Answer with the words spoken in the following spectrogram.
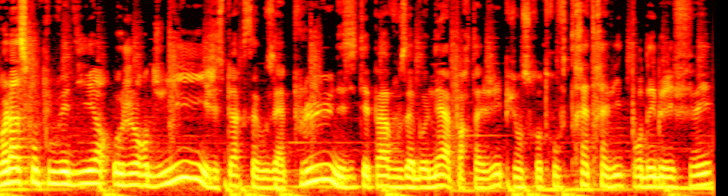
Voilà ce qu'on pouvait dire aujourd'hui. J'espère que ça vous a plu. N'hésitez pas à vous abonner, à partager. Et puis on se retrouve très très vite pour débriefer.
